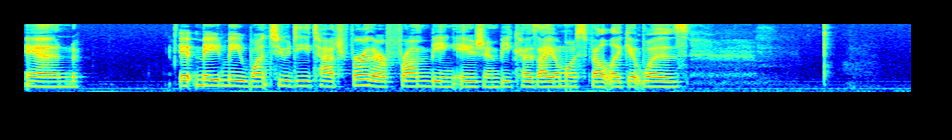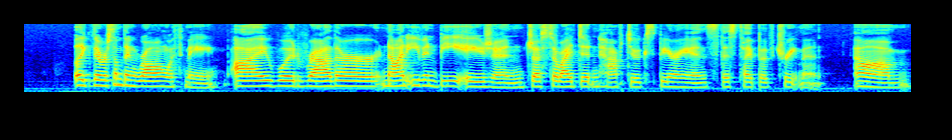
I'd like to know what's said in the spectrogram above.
And it made me want to detach further from being Asian because I almost felt like it was like there was something wrong with me. I would rather not even be Asian just so I didn't have to experience this type of treatment. Um,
